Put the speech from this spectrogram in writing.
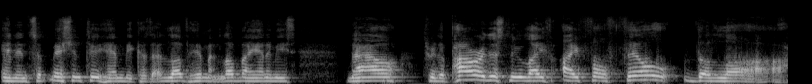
and in submission to Him because I love Him and love my enemies. Now, through the power of this new life, I fulfill the law.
